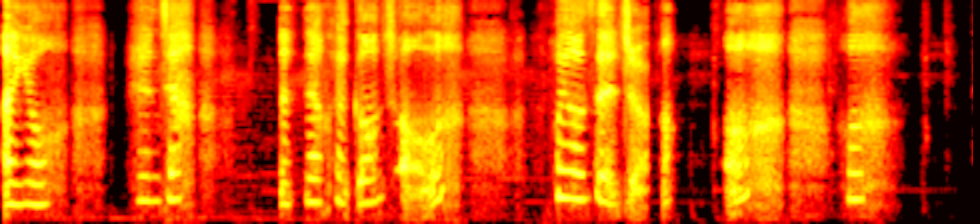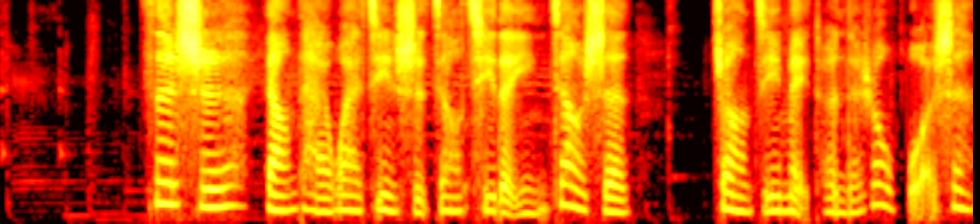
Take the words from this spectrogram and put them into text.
哎呦，人家，人家快高潮了，不要在这儿啊啊！此时阳台外尽是娇妻的淫叫声，撞击美臀的肉搏声。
